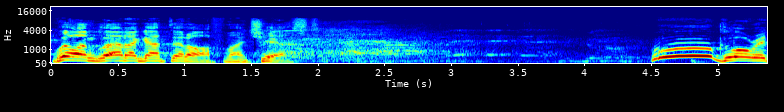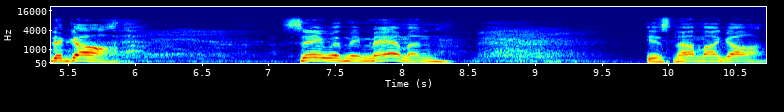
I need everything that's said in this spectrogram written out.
Well, I'm glad I got that off my chest. Woo, glory to God. Say with me, mammon is not my God.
